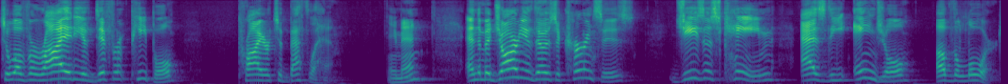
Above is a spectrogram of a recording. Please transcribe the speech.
to a variety of different people prior to Bethlehem. Amen? And the majority of those occurrences, Jesus came as the angel of the Lord.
